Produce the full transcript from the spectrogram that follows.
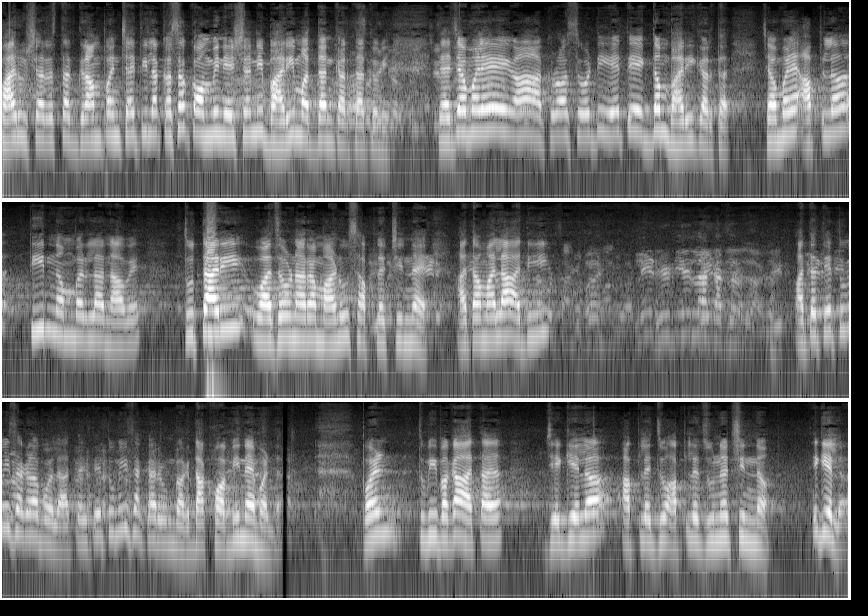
फार हुशार असतात. ग्रामपंचायतीला कसं कॉम्बिनेशननी भारी मतदान करता तुम्ही? त्याच्यामुळे हां क्रॉस ओटी हे ते एकदम भारी करतात. त्यामुळे आपलं तीन नंबरला नाव आहे. तुतारी वाजवणारा माणूस आपलं चिन्ह आहे. आता मला आधी आता ते तुम्ही सगळं बोला. आता ते तुम्ही सकारून बघ. दाखवा. मी नाही म्हणत. पण तुम्ही बघा आता जे गेलं आपलं जो आपलं जुनं चिन्ह. ते गेलं.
